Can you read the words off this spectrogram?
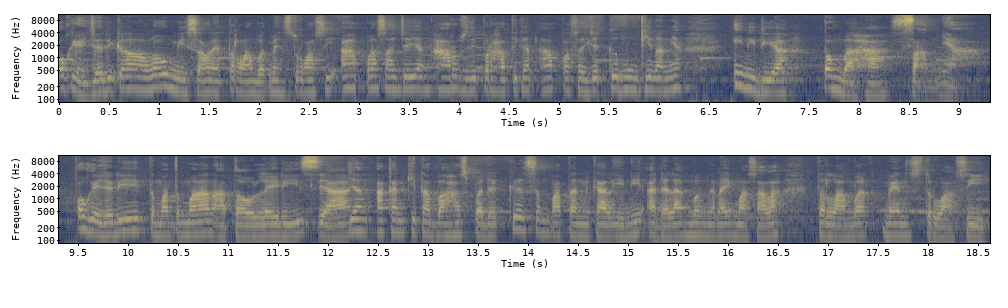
Oke, jadi kalau misalnya terlambat menstruasi, apa saja yang harus diperhatikan, apa saja kemungkinannya? Ini dia pembahasannya. Oke, jadi teman-teman atau ladies ya, yang akan kita bahas pada kesempatan kali ini adalah mengenai masalah terlambat menstruasi.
